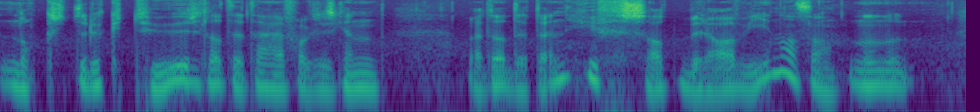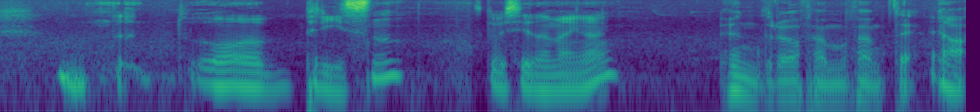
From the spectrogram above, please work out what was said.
nok struktur til at dette er faktisk en vet du, dette er en hyfsat bra vin. altså. Og prisen, skal vi si det med en gang, 155. ja,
